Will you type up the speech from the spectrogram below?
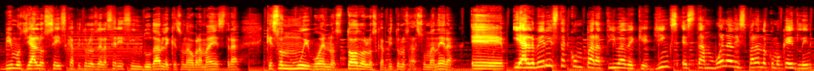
vimos ya los seis capítulos de la serie, es indudable que es una obra maestra, que son muy buenos todos los capítulos a su manera. Eh, y al ver esta comparativa de que Jinx es tan buena disparando como Caitlyn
